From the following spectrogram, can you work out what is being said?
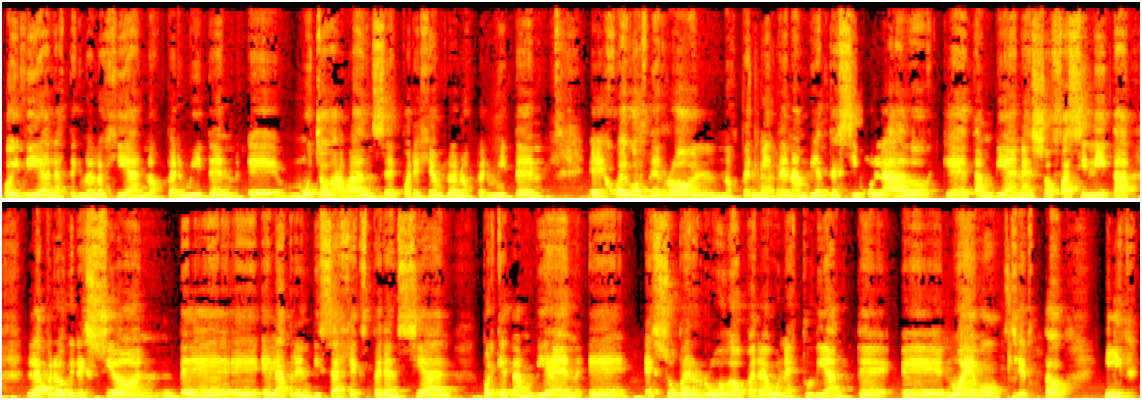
hoy día las tecnologías nos permiten eh, muchos avances, por ejemplo, nos permiten eh, juegos de rol, nos permiten ambientes simulados, que también eso facilita la progresión de el aprendizaje experiencial porque también eh, es súper rudo para un estudiante eh, nuevo, ¿cierto? Ir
